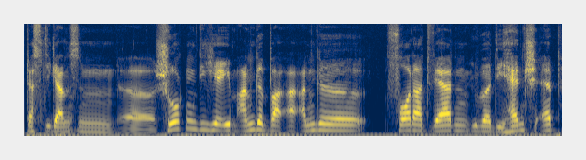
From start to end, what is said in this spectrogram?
dass die ganzen äh, Schurken, die hier eben angefordert werden über die Hench-App,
